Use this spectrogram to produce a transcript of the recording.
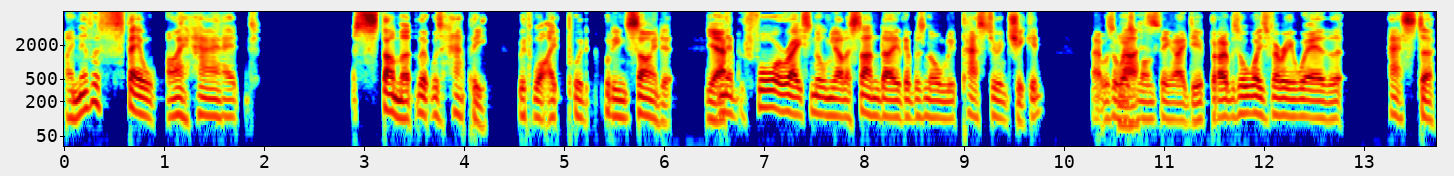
I never felt I had a stomach that was happy with what I'd put put inside it. yeah. And then before a race, normally on a Sunday, there was normally pasta and chicken. That was always one thing I did. But I was always very aware that pasta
